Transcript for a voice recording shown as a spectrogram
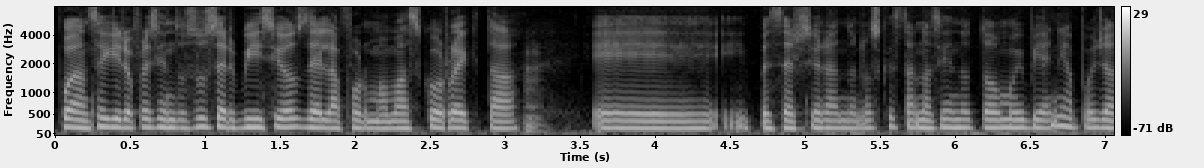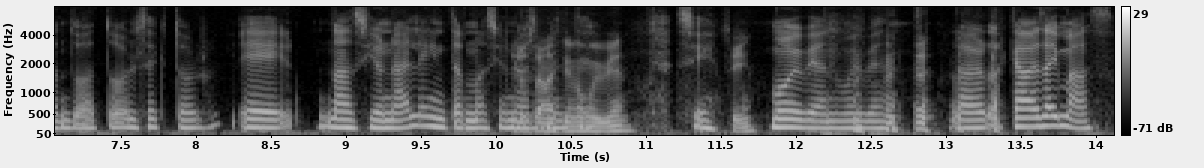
puedan seguir ofreciendo sus servicios de la forma más correcta. Mm. Eh, y pues cerciorándonos que están haciendo todo muy bien y apoyando a todo el sector eh, nacional e internacional. ¿Lo están haciendo muy bien? Sí, sí, muy bien, muy bien. La verdad, cada vez hay más.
